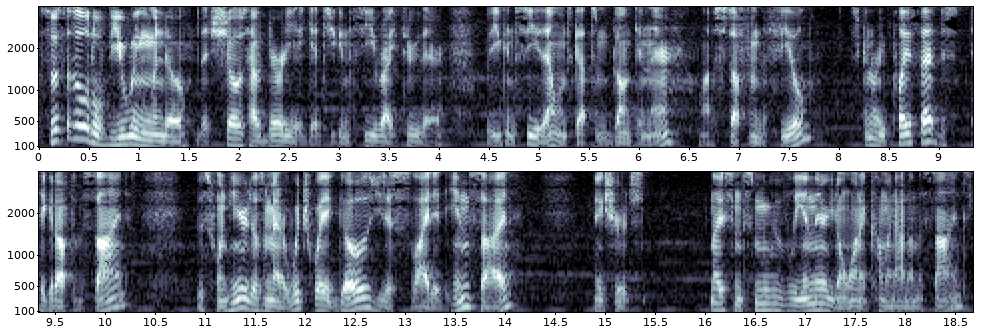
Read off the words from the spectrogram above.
So this is a little viewing window that shows how dirty it gets. You can see right through there. But you can see that one's got some gunk in there. A lot of stuff from the field. Just to replace that. Just take it off to the side. This one here, doesn't matter which way it goes. You just slide it inside. Make sure it's nice and smoothly in there. You don't want it coming out on the sides.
